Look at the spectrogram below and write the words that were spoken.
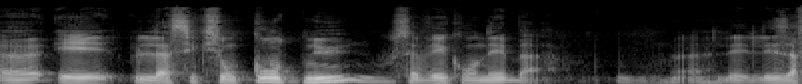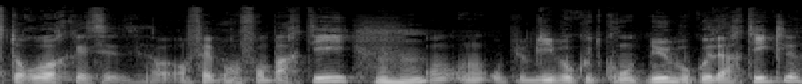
Euh, et la section contenu, vous savez qu'on est... Bah, les, les afterwork en, fait, en font partie. Mhm. On, on- on publie beaucoup de contenu, beaucoup d'articles.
